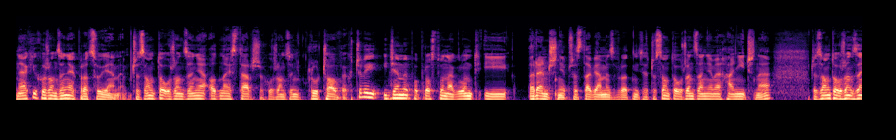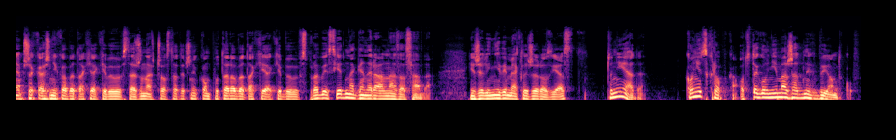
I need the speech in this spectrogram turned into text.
na jakich urządzeniach pracujemy, czy są to urządzenia od najstarszych, urządzeń kluczowych, czyli idziemy po prostu na grunt i ręcznie przestawiamy zwrotnicę, czy są to urządzenia mechaniczne, czy są to urządzenia przekaźnikowe, takie jakie były w Starzynach, czy ostatecznie komputerowe, takie jakie były w sprawie, jest jedna generalna zasada. Jeżeli nie wiem, jak leży rozjazd, to nie jadę. Koniec kropka. Od tego nie ma żadnych wyjątków.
